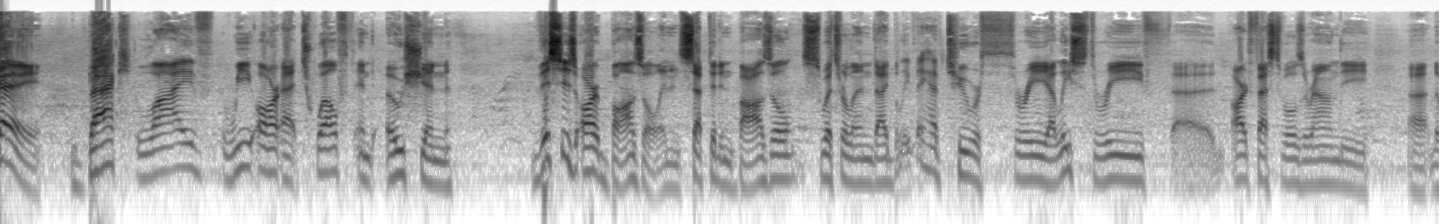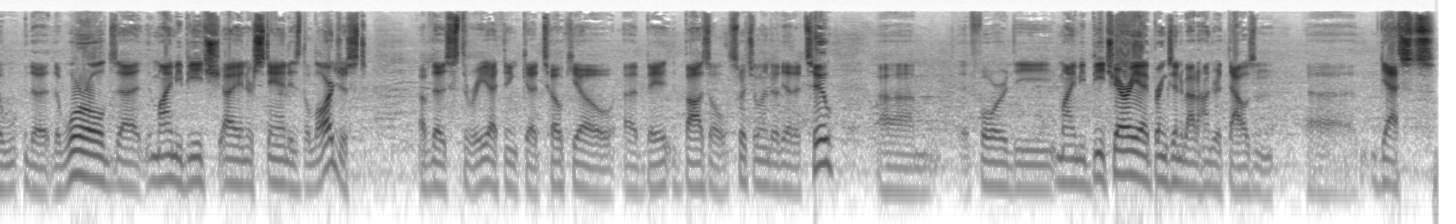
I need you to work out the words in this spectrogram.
Okay, back live. We are at 12th and Ocean. This is Art Basel, and incepted in Basel, Switzerland. I believe they have two or three, at least three uh, art festivals around the uh, the, the the world. Uh, Miami Beach, I understand, is the largest of those three. I think uh, Tokyo, uh, ba- Basel, Switzerland are the other two. Um, for the Miami Beach area, it brings in about 100,000 uh, guests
